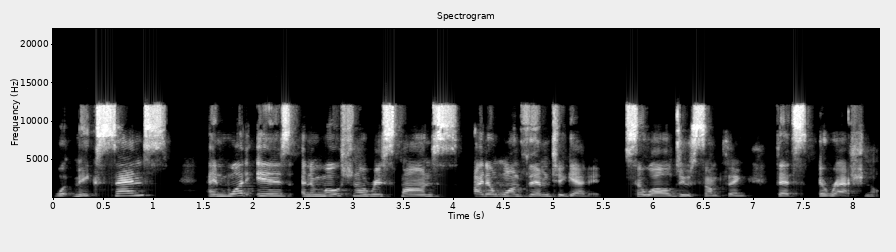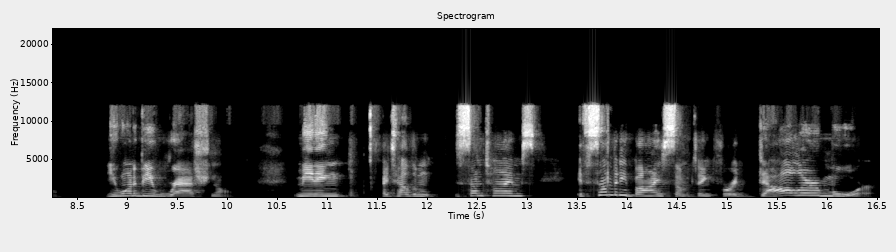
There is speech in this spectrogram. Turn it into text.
What makes sense? And what is an emotional response? I don't want them to get it. So I'll do something that's irrational. You want to be rational, meaning I tell them sometimes if somebody buys something for a dollar more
